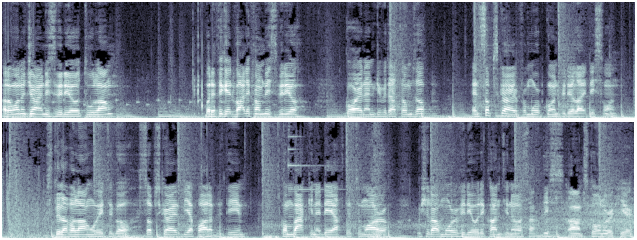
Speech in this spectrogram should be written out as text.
I don't want to join this video too long. But if you get value from this video, go ahead and give it a thumbs up. And subscribe for more upcoming video like this one. Still have a long way to go. Subscribe, be a part of the team. Come back in the day after tomorrow. We should have more video the continuous of this um, stonework here.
